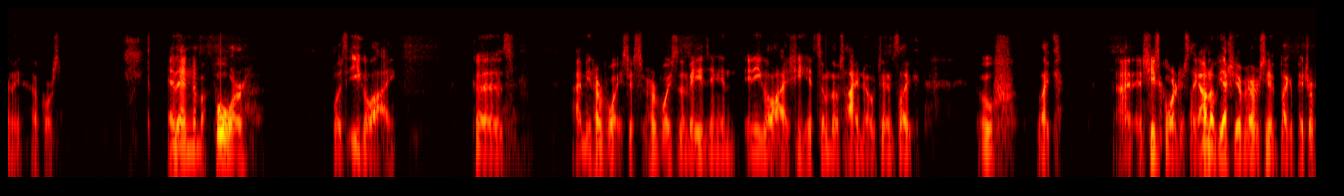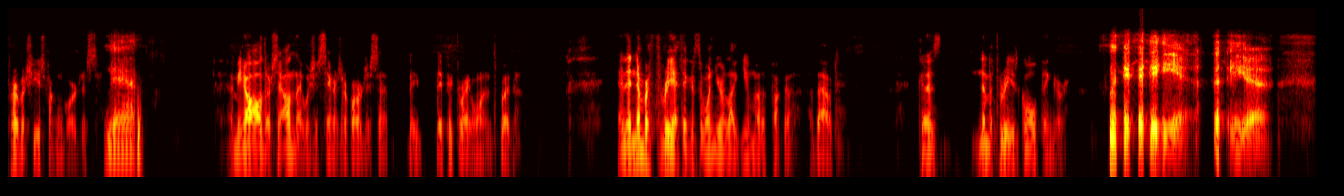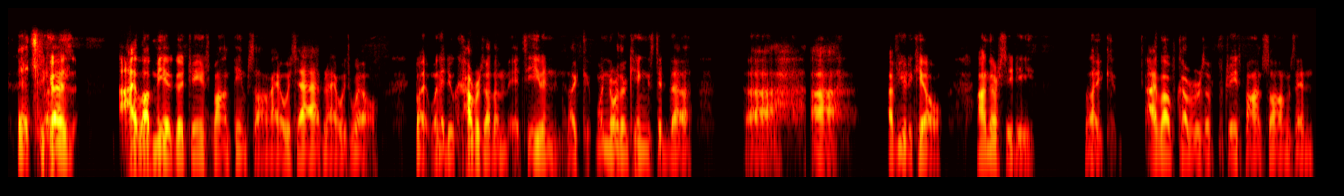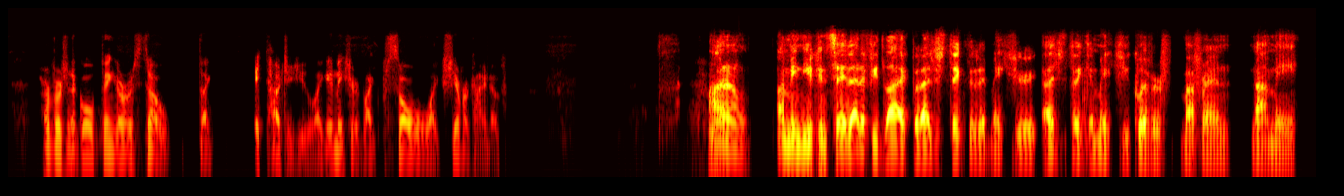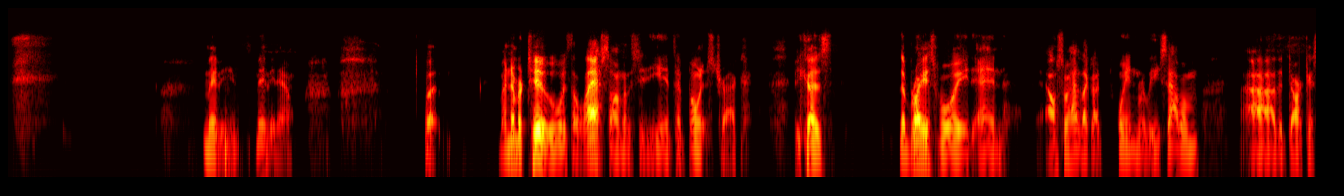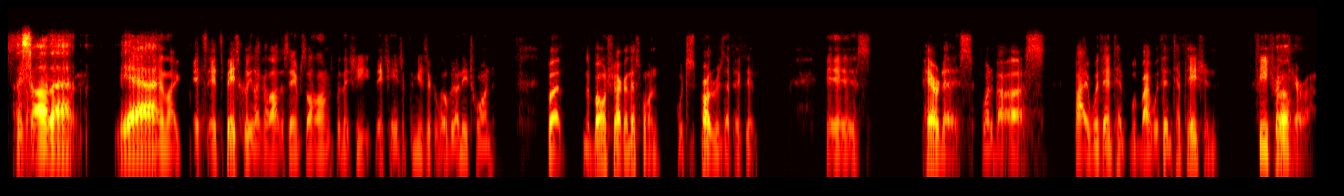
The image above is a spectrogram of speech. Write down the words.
I mean, of course. And then number four was Eagle Eye because I mean, her voice just her voice is amazing, and in Eagle Eye, she hits some of those high notes, and it's like, oof, like, I, and she's gorgeous. Like, I don't know if you actually have ever seen a, like a picture of her, but she is fucking gorgeous. Yeah. I mean, all, all their all Nightwish's singers are gorgeous. They they pick the right ones, but. And then number three, I think, is the one you're like, you motherfucker, about, because number three is Goldfinger. yeah. yeah. That's funny. because I love me a good James Bond theme song. I always have and I always will. But when they do covers of them, it's even like when Northern Kings did the uh uh A View to Kill on their CD. Like I love covers of James Bond songs and her version of Goldfinger is so like it touches you. Like it makes your like soul like shiver kind of. I don't. I mean, you can say that if you'd like, but I just think that it makes you. I just think it makes you quiver, my friend, not me. maybe maybe now but my number two was the last song on the cd and it's a bonus track because the brightest void and also had like a twin release album uh the darkest I saw that. Yeah. and like it's it's basically like a lot of the same songs but they she they changed up the music a little bit on each one but the bonus track on this one which is part of the reason i picked it is paradise what about us by within Temp- by within temptation featuring Huh. Tarja,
